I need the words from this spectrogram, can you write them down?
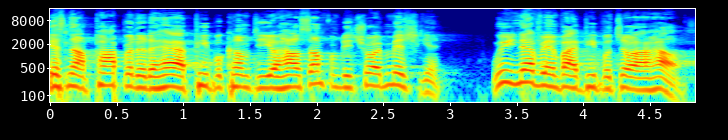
it's not popular to have people come to your house. I'm from Detroit, Michigan. We never invite people to our house.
